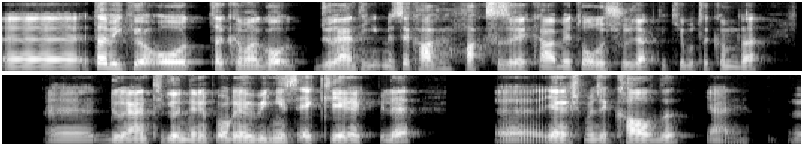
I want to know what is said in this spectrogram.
Ee, tabii ki o takıma Durant'in gitmesi haksız rekabeti oluşturacaktı ki bu takımda e, Durant'i gönderip oraya Wiggins ekleyerek bile e, yarışmacı kaldı. Yani e,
